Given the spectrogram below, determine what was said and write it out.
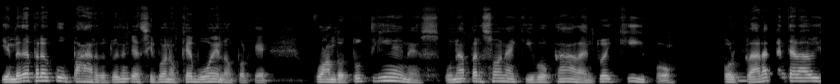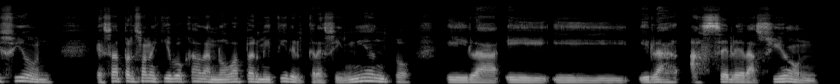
Y en vez de preocuparte, tú tienes que decir, bueno, qué bueno, porque cuando tú tienes una persona equivocada en tu equipo, por clara que esté la visión, esa persona equivocada no va a permitir el crecimiento y la, y, la aceleración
